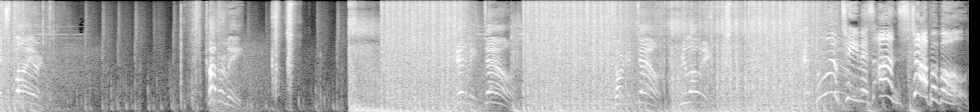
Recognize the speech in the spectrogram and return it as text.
Expired! Cover me! Down! The Blue team is unstoppable!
